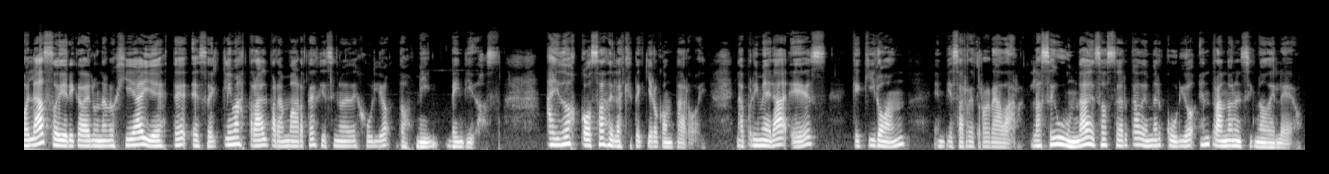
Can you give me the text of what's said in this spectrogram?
Hola, soy Erika de Lunalogía y este es el clima astral para martes 19 de julio 2022. Hay dos cosas de las que te quiero contar hoy. La primera es que Quirón empieza a retrogradar. La segunda es acerca de Mercurio entrando en el signo de Leo.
